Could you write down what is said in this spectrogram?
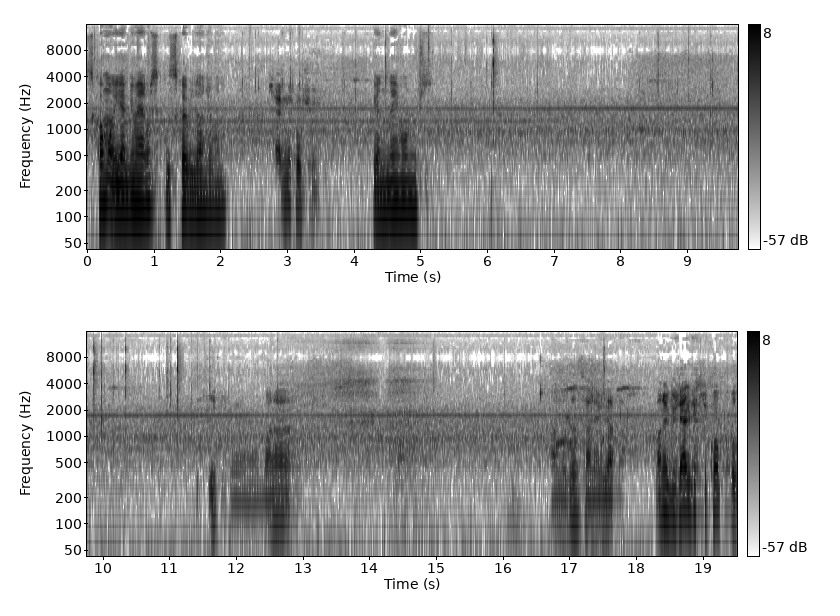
Sıkama yani bir mermi sıktı sıkabilir anca bana. Sen mi koşuyorsun? Yanındayım olmuş. İp ya, bana Anladın sen evlat. Bana güzel bir scope bul.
